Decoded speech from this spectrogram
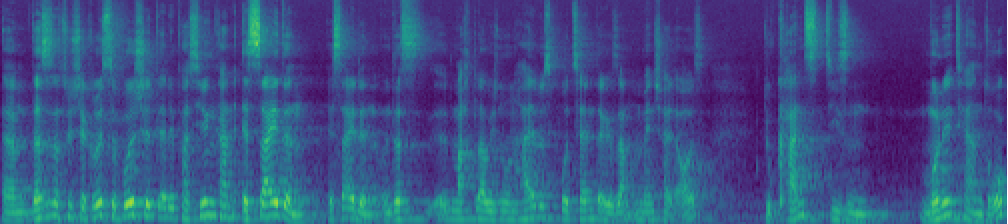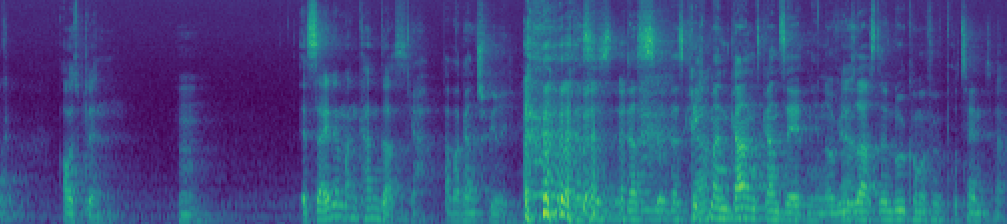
ähm, das ist natürlich der größte Bullshit, der dir passieren kann, es sei denn, es sei denn, und das äh, macht, glaube ich, nur ein halbes Prozent der gesamten Menschheit aus, du kannst diesen monetären Druck ausblenden. Es sei denn, man kann das. Ja, aber ganz schwierig. Das, ist, das, das kriegt Ja. man ganz, ganz selten hin. Aber wie Ja. du sagst, ne, 0,5 Prozent Ja.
